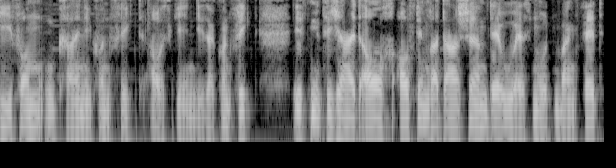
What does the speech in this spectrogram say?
die vom Ukraine-Konflikt ausgehen. Dieser Konflikt ist mit Sicherheit auch auf dem Radarschirm der US-Notenbank FED,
